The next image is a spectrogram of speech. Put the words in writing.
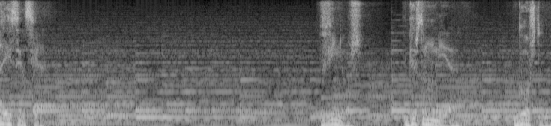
A essência. Vinhos. Gastronomia. Gosto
